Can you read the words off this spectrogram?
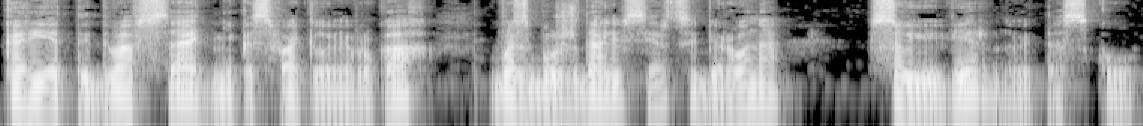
кареты два всадника с факелами в руках возбуждали в сердце Берона суеверную тоску.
